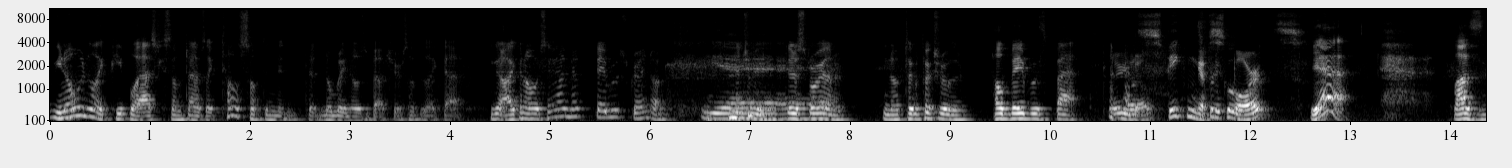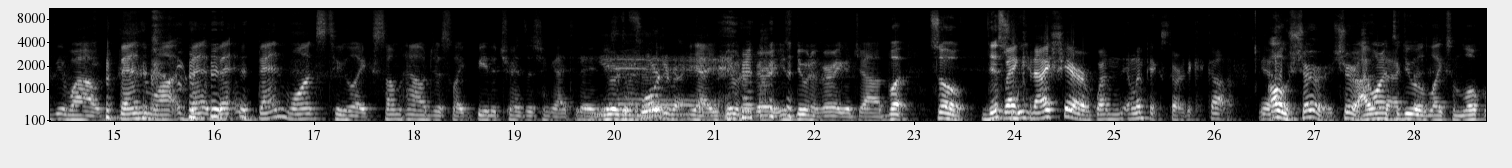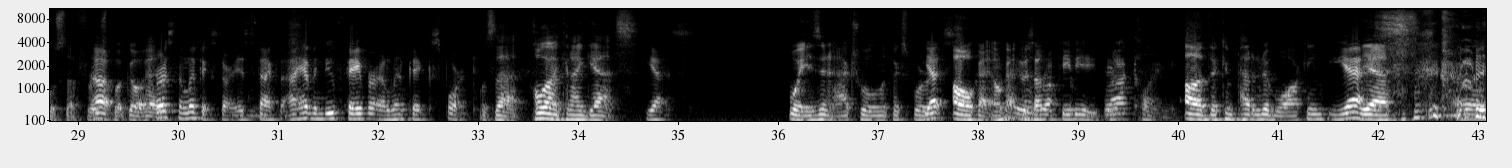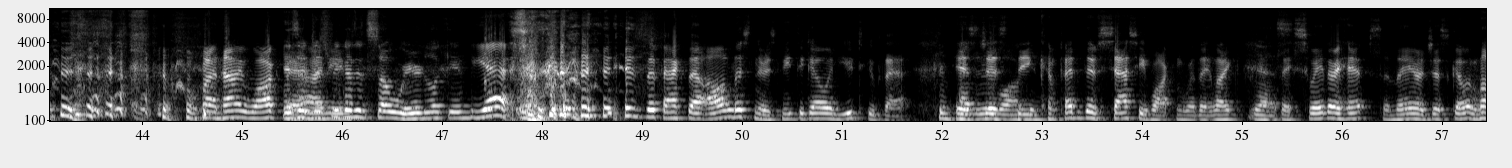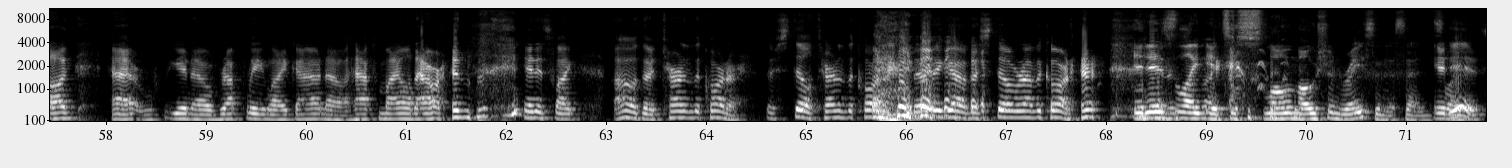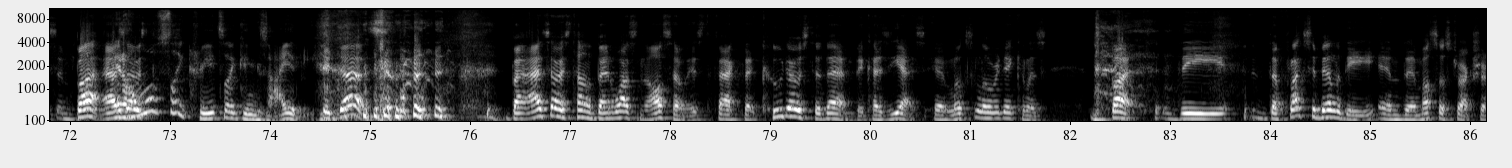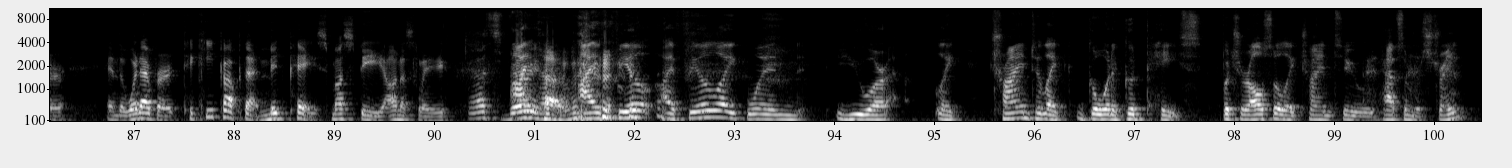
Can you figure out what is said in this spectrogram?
you know when like people ask you sometimes like tell us something that, that nobody knows about you or something like that. You know, I can always say I met Babe Ruth's granddaughter. Yeah. Interviewed did a story on her. You know, took a picture with her, held Babe Ruth's bat. there you go. speaking of pretty cool. sports, Yeah. Lots of, wow, Ben, wa- ben, ben Ben wants to like somehow just like be the transition guy today. You're the floor director. Yeah, he's doing a very he's doing a very good job. But so this wait, week, can I share one Olympics started to kick off? Yeah. oh sure, sure. I wanted to do Exactly. like some local stuff first, oh, but go ahead. Oh, First Olympic story is the fact that I have a new favorite Olympic sport. What's that? Hold on, can I guess? Yes. Wait, is it an actual Olympic sport? Yes. Oh, okay, okay. It was on the TV. Rock climbing. Uh, the competitive walking. Yes. Yes. when I walked Is there, it just I mean, because it's so weird looking? Yes, it's the fact that all listeners need to go and YouTube that. It's Competitive just walking. the competitive sassy walking where they like yes. they sway their hips and they are just going along at you know roughly like I don't know a half mile an hour and, and it's like oh they're turning the corner they're still turning the corner there they go they're still around the corner It it's like, like- it's a slow motion race in a sense. It like, is but as It I was almost like creates like anxiety. It does. but as I was telling Ben Watson also is the fact that kudos to them because yes, it looks a little ridiculous, but the the flexibility and the muscle structure and the whatever to keep up that mid pace must be honestly That's very I, hard. I feel I feel like when you are like trying to like go at a good pace, but you're also like trying to have some restraint.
